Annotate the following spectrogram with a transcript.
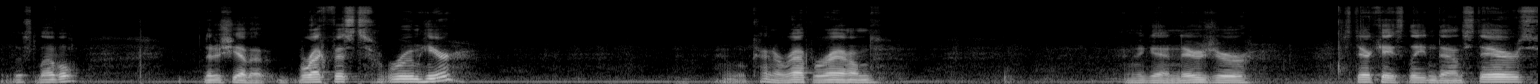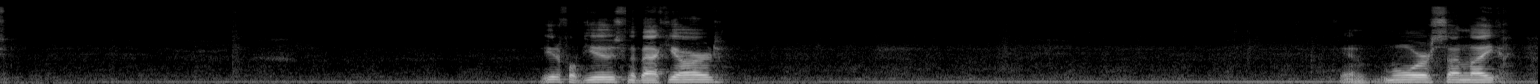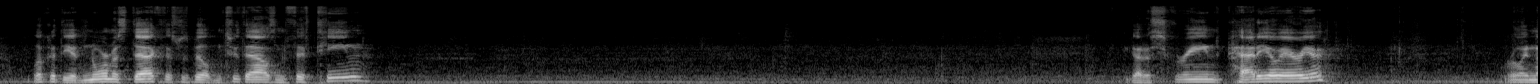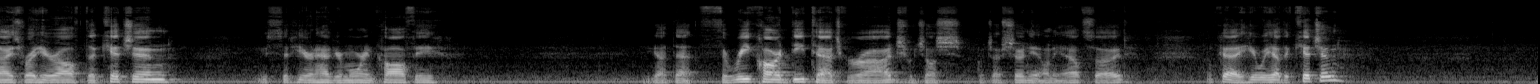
of this level. Notice you have a breakfast room here. And we'll kind of wrap around. And again, there's your staircase leading downstairs. Beautiful views from the backyard. and more sunlight. Look at the enormous deck. This was built in 2015. You got a screened patio area. Really nice right here off the kitchen. You sit here and have your morning coffee. You got that three-car detached garage, which I'll which I've shown you on the outside. Okay, here we have the kitchen.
